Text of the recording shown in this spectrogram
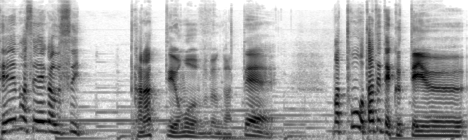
テーマ性が薄いかなって思う部分があって、まあ、塔を立てていくっていう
